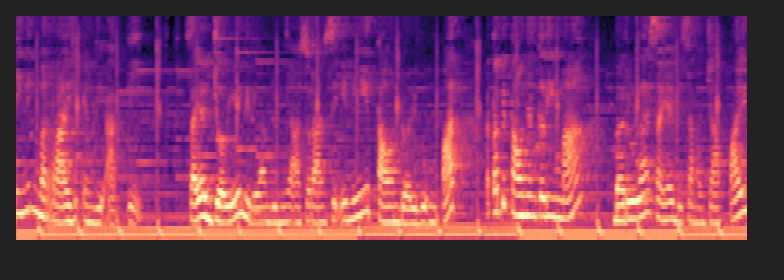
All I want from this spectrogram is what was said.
ingin meraih MDRT. Saya join di dalam dunia asuransi ini tahun 2004, tetapi tahun yang kelima barulah saya bisa mencapai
